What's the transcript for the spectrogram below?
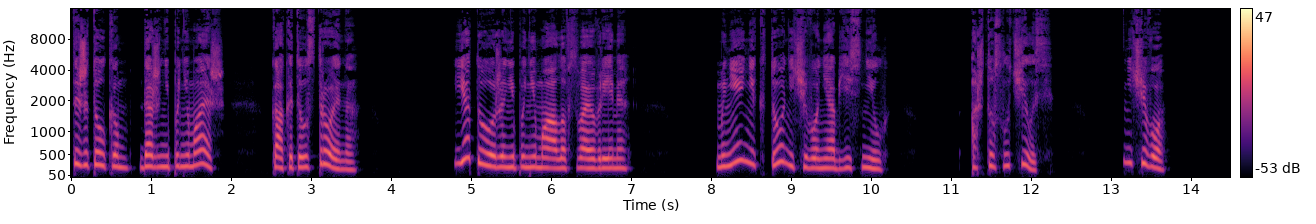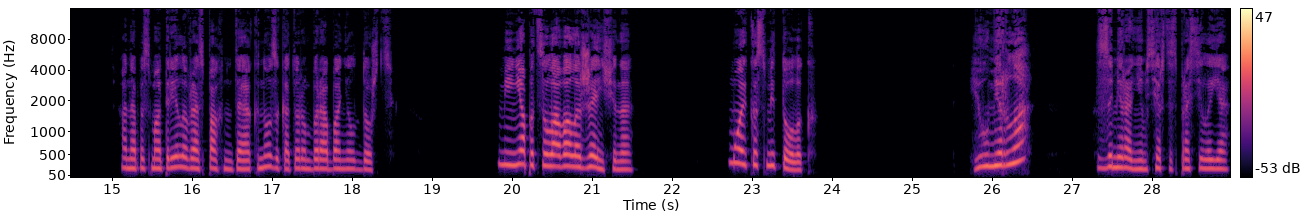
Ты же толком даже не понимаешь, как это устроено. Я тоже не понимала в свое время. Мне никто ничего не объяснил. А что случилось? Ничего. Она посмотрела в распахнутое окно, за которым барабанил дождь. Меня поцеловала женщина мой косметолог. И умерла? с замиранием сердца спросила я.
